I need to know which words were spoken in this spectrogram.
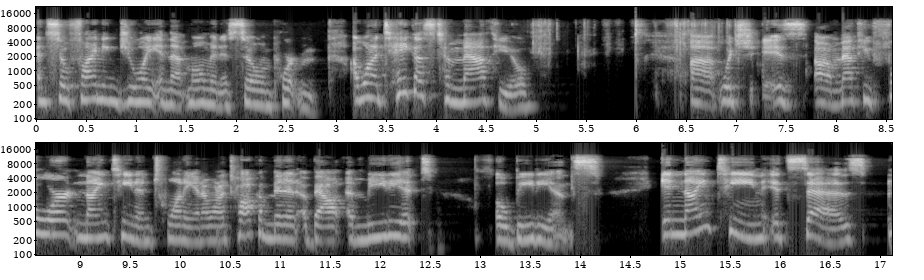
And so finding joy in that moment is so important. I want to take us to matthew uh, which is um, matthew 4 19 and 20 and i want to talk a minute about immediate obedience in 19 it says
